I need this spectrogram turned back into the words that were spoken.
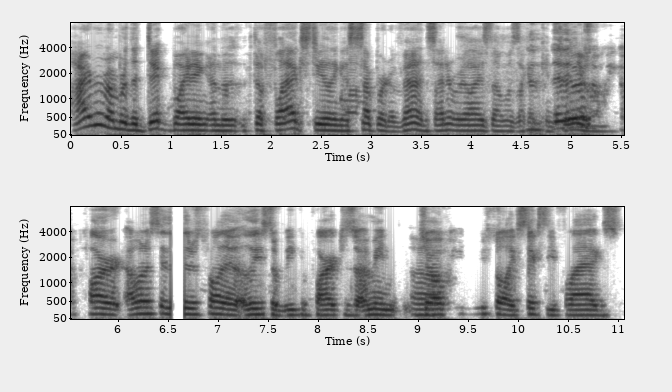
I remember the dick biting and the, the flag stealing as separate events. I didn't realize that was like a There was a week apart. I want to say there's probably at least a week apart because I mean, Uh, Joe, you stole like 60 flags.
